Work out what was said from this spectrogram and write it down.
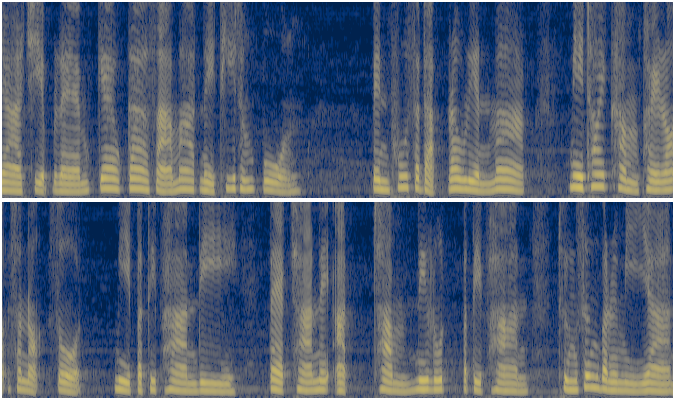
ญาเฉียบแหลมแก้วกล้าสามารถในที่ทั้งปวง เป็นผู้สดับเล่าเรียนมาก มีถ้อยคำไพเราะสนอโสด มีปฏิพานดี แตกฉานในอัตธรรม นิรุตปฏิพานถึงซึ่งบารมีญาณ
